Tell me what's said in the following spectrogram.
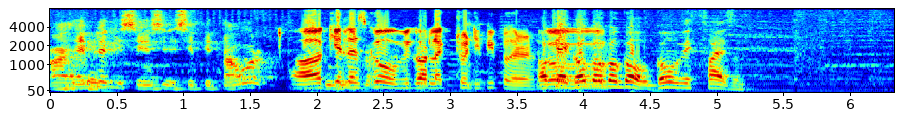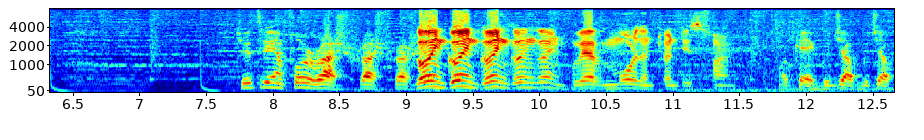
Uh, Okay. Eblev is in CP tower. Uh, okay, let's go. We got like 20 people here. Okay, go, go, go, go. Go with Faizan. 2, 3, and 4, rush, rush, rush. Go in, go in, go in, go in, go in. We have more than 20, it's fine. Okay, good job, good job.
